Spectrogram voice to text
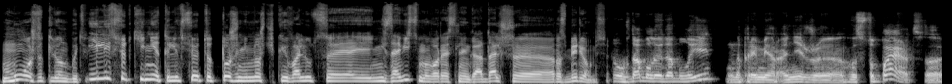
Может ли он быть? Или все-таки нет? Или все это тоже немножечко эволюция независимого рестлинга, а дальше разберемся? В WWE, например, они же выступают э,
